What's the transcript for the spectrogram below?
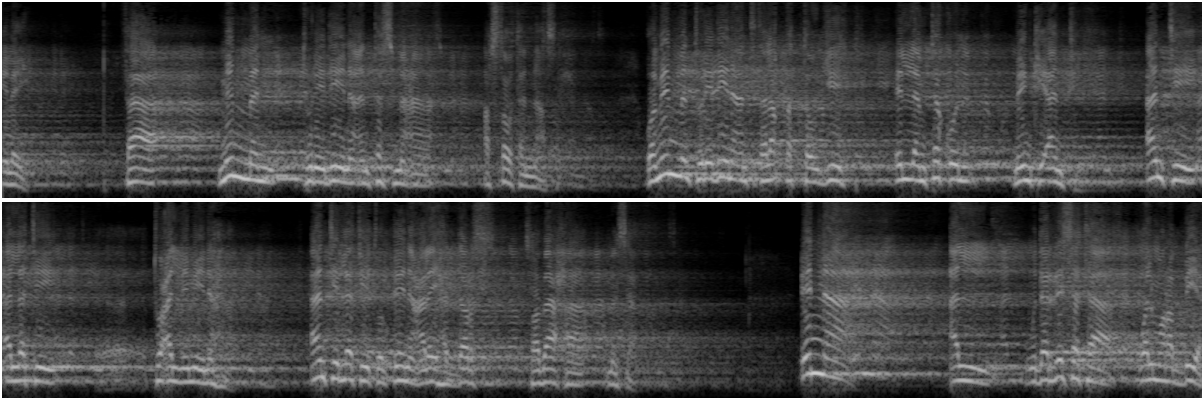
إليه. فممن تريدين أن تسمع الصوت الناصح وممن تريدين أن تتلقى التوجيه إن لم تكن منك أنت. أنت التي تعلمينها. أنت التي تلقين عليها الدرس صباح مساء. إن المدرسة والمربية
